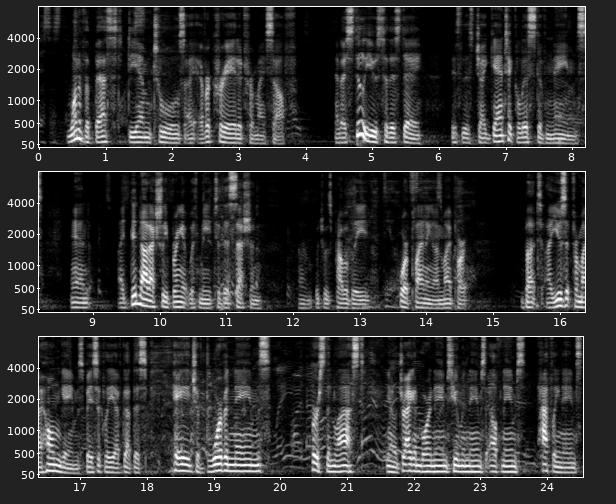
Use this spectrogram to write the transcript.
This is the One of the best DM tools I ever created for myself, and I still use to this day, is this gigantic list of names. And I did not actually bring it with me to this session, um, which was probably poor planning on my part. But I use it for my home games. Basically, I've got this page of dwarven names, first and last, you know, dragonborn names, human names, elf names, halfling names,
